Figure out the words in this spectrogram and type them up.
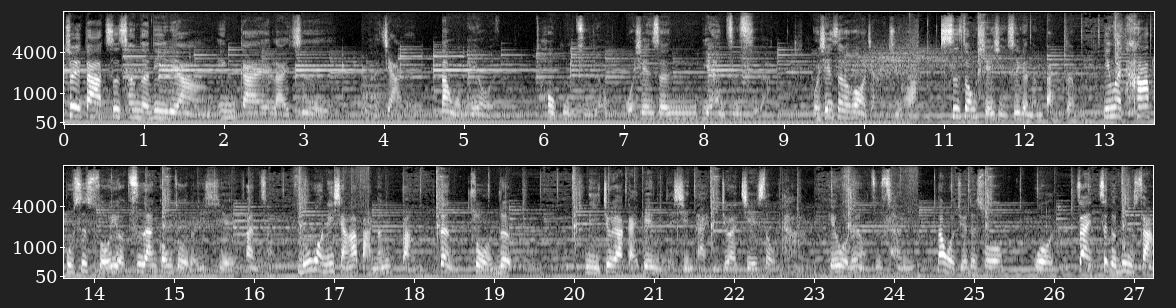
最大支撑的力量应该来自我的家人，让我没有后顾之忧。我先生也很支持啊，我先生都跟我讲一句话。失踪协醒是一个冷板凳，因为它不是所有治安工作的一些范畴。如果你想要把冷板凳做热，你就要改变你的心态，你就要接受它，给我那种支撑。那我觉得说，我在这个路上，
